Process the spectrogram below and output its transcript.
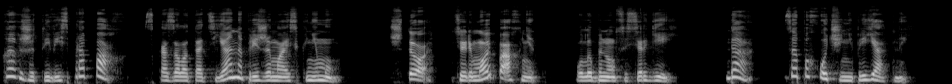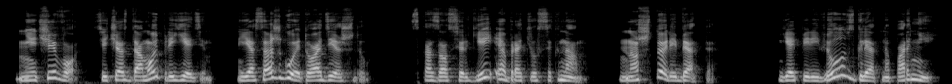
«Как же ты весь пропах», – сказала Татьяна, прижимаясь к нему. «Что, тюрьмой пахнет?» – улыбнулся Сергей. «Да, запах очень неприятный». «Ничего, сейчас домой приедем. Я сожгу эту одежду», – сказал Сергей и обратился к нам. «Ну что, ребята, я перевел взгляд на парней.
